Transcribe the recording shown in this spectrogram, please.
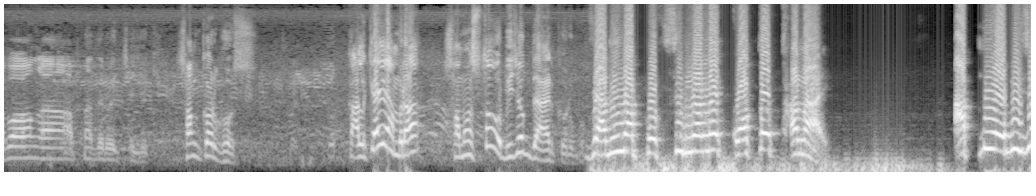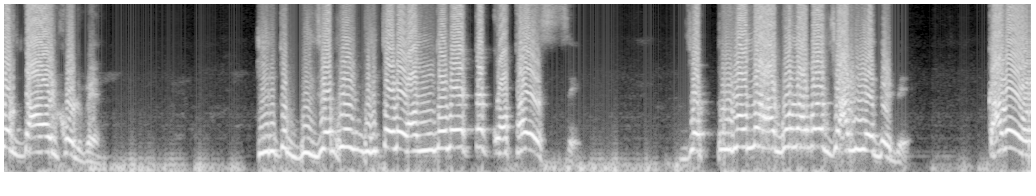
এবং আপনাদের হচ্ছে যে শঙ্কর ঘোষ। কালকেই আমরা সমস্ত অভিযোগ দায়ের করব। জানি না পশ্চিমবঙ্গে কত থানায় আপনি অভিযোগ দায়ের করবেন। কিন্তু বিজেপির ভিতরে অন্দরে একটা কথা এসছে যে পুরনো আগুন আবার জ্বালিয়ে দেবে। কারণ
